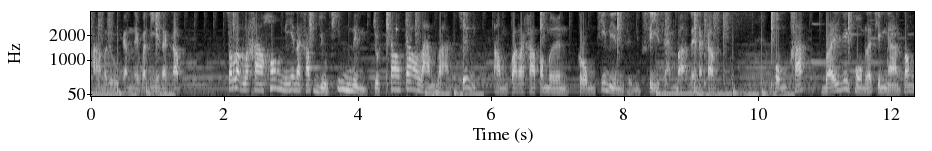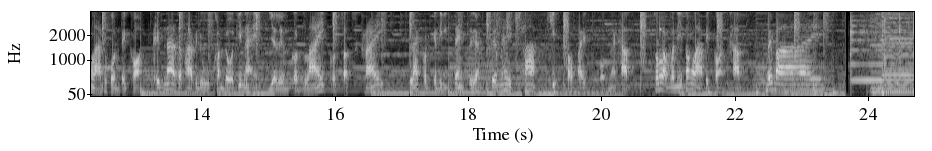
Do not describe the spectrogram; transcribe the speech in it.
พามาดูกันในวันนี้นะครับสำหรับราคาห้องนี้นะครับอยู่ที่ 1.99 ล้านบาท ซึ่งต่ำกว่าราคาประเมินกรมที่ดินถึง 400,000 บาทเลยนะครับ ผมพัด Bright v i Home และทีมงานต้องลาทุกคนไปก่อน คลิปหน้าจะพาไปดูคอนโดที่ไหน อย่าลืมกดไลค์กด Subscribe และกดกระดิ่งแจ้งเตือนเพื่อไม่ให้พลาดคลิปต่อไปของผมนะครับสำหรับวันนี้ต้องลาไปก่อนครับ บ๊ายบาย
